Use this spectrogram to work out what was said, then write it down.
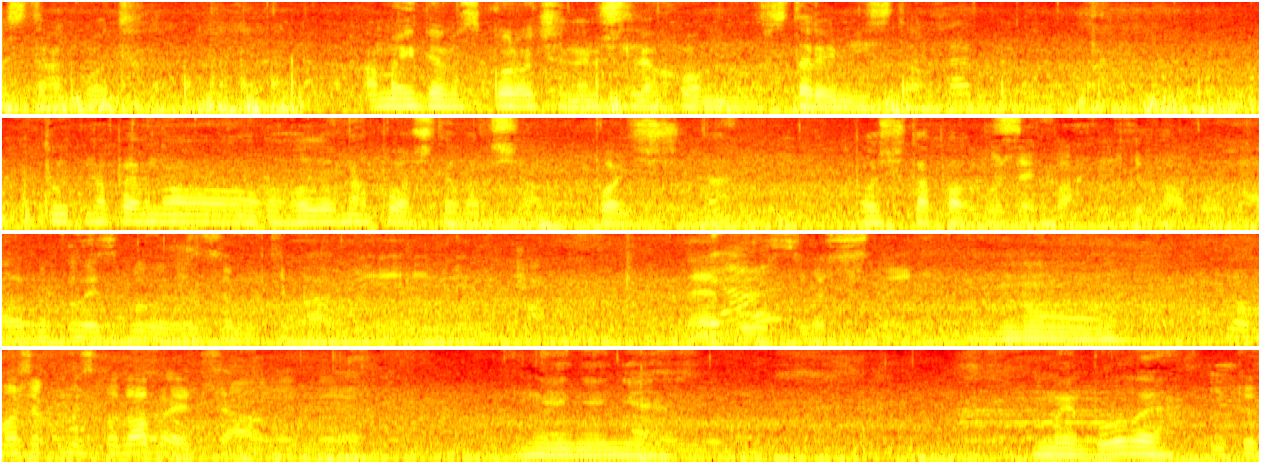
Ось так от. А ми йдемо скороченим шляхом в старе місто. Тут, напевно, головна пошта Варшави, Польщі, так? Пошта Може Польщі. як пахне кебабом. Але ми колись були на цьому кебабі і він не був смачний. Ну, Ну, може комусь подобається, але не. ні-ні-ні. Ми були І тут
